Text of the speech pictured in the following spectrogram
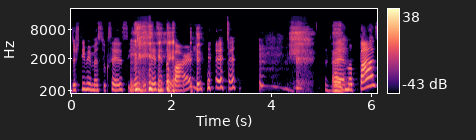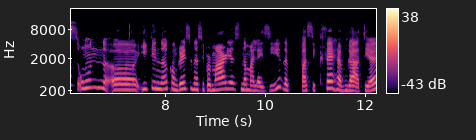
dështimi me sukses i biznesit të parë. Dhe më pas unë uh, iki në kongresin e sipërmarrjes në Malajzi dhe pasi kthehem nga atje,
